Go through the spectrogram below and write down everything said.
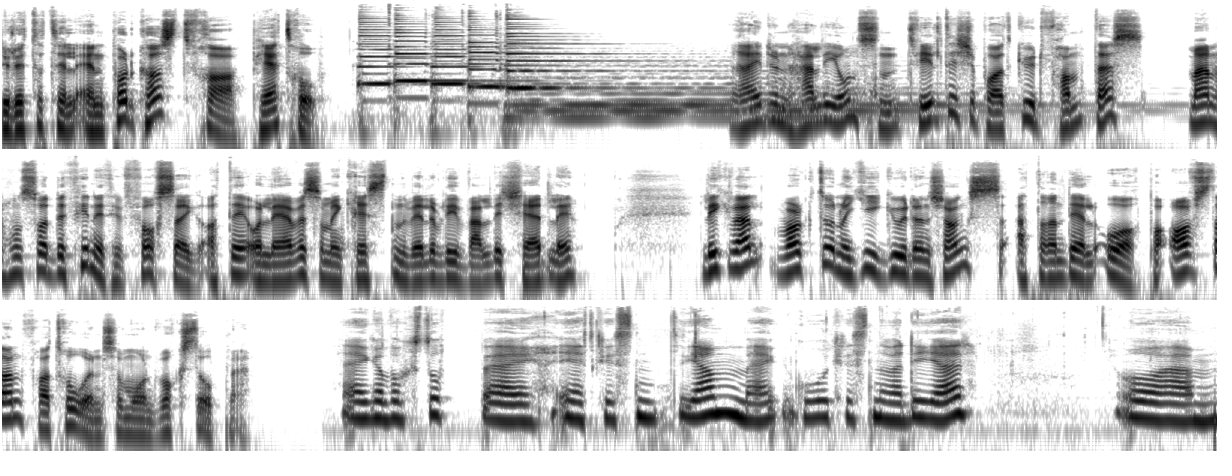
Du lytter til en podkast fra Petro. Reidun Helle Johnsen tvilte ikke på at Gud fantes, men hun så definitivt for seg at det å leve som en kristen ville bli veldig kjedelig. Likevel valgte hun å gi Gud en sjanse etter en del år på avstand fra troen som hun vokste opp med. Jeg har vokst opp eh, i et kristent hjem med gode kristne verdier. Og, um,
